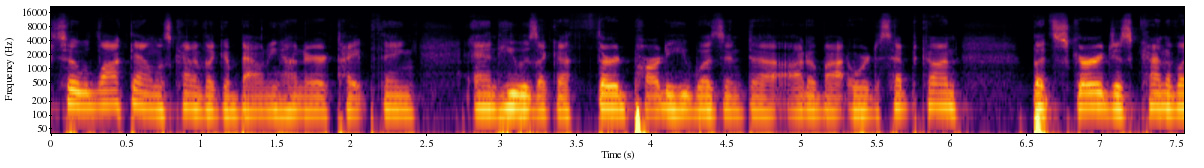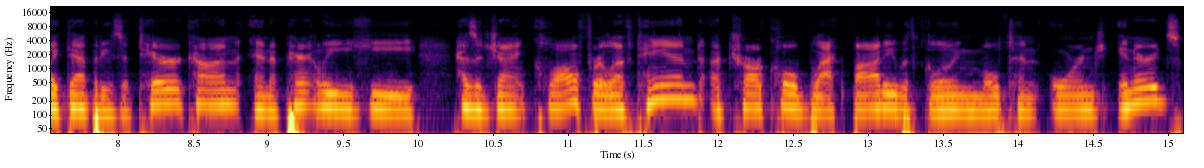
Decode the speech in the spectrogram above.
So Lockdown was kind of like a bounty hunter type thing, and he was like a third party. He wasn't uh, Autobot or Decepticon. But Scourge is kind of like that, but he's a Terrorcon, and apparently he has a giant claw for a left hand, a charcoal black body with glowing molten orange innards,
